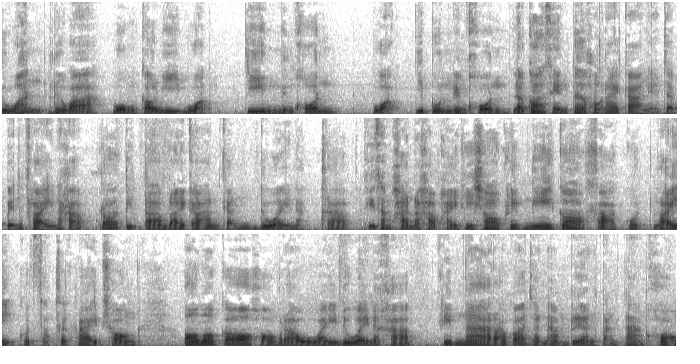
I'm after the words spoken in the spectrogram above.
ล้วน หรือว่าวงเกาหลีบวกจีน 1 คน บวกญี่ปุ่น 1 คน แล้วก็เซนเตอร์ของรายการเนี่ยจะเป็นใครนะครับรอติดตามรายการกันด้วยนะครับ ที่สำคัญนะครับ ใครที่ชอบคลิปนี้ก็ฝากกดไลค์กด Subscribe ช่องอมกของเราไว้ด้วยนะครับ คลิปหน้าเราก็จะนำเรื่องต่างๆ ของ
